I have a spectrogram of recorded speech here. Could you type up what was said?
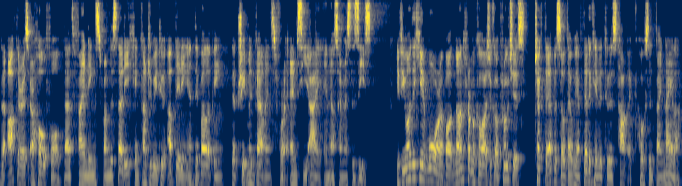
the authors are hopeful that findings from the study can contribute to updating and developing the treatment guidelines for MCI and Alzheimer's disease. If you want to hear more about non pharmacological approaches, check the episode that we have dedicated to this topic, hosted by Naila.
